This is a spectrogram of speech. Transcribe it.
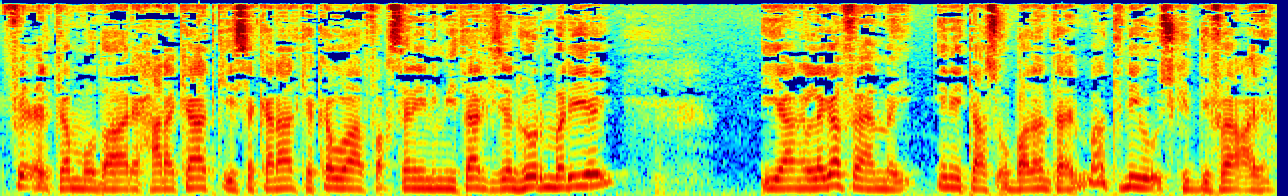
ficilka mudaaric xarakaadkii sakanaadka ka waafaqsanayn mithaalkiisan hormariyey yaan laga fahmay inay taas u badan tahay matnigu isku difaacaya.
